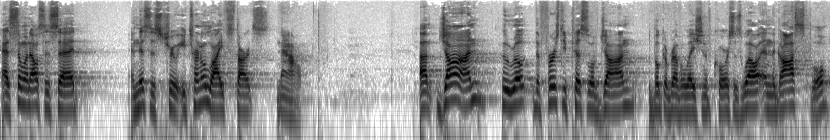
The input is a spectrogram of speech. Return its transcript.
As someone else has said, and this is true, eternal life starts now. Um, John, who wrote the first epistle of John, the book of Revelation, of course, as well, and the gospel,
